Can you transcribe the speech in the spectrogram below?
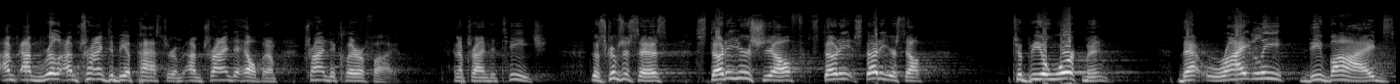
I'm, I'm really, I'm trying to be a pastor. I'm, I'm trying to help and I'm trying to clarify. and I'm trying to teach. The scripture says, study yourself, study, study yourself to be a workman that rightly divides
